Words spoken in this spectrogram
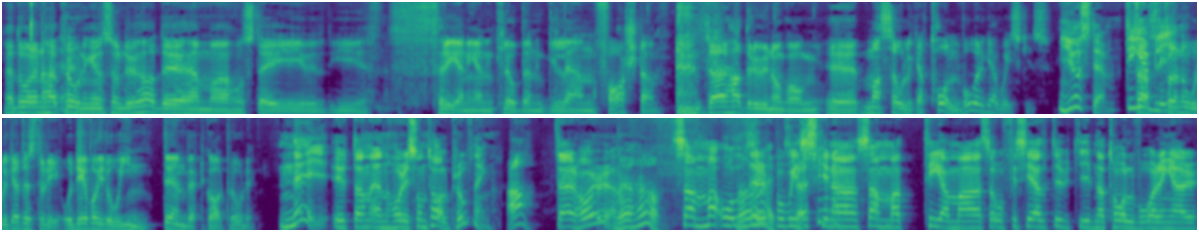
Men då den här provningen som du hade hemma hos dig i, i föreningen, klubben Glenn Farsta. Där hade du någon gång eh, massa olika 12-åriga whiskys. Just det. Det Fast blir... från olika destillerier. Och det var ju då inte en vertikalprovning. Nej, utan en horisontalprovning. Ah, Där har du den. Jaha. Samma ålder right, på whiskyna, samma tema, alltså officiellt utgivna 12-åringar,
